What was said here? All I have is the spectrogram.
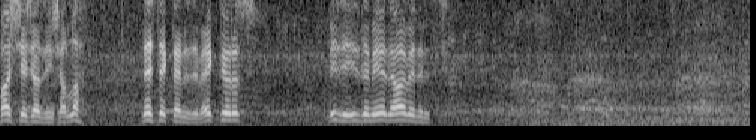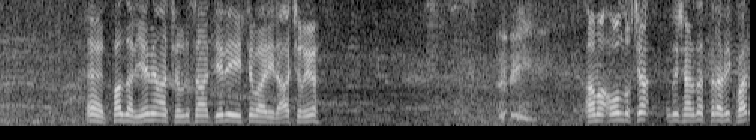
başlayacağız inşallah. Desteklerinizi bekliyoruz. Bizi izlemeye devam ediniz. Evet pazar yeni açıldı. Saat 7 itibariyle açılıyor. Ama oldukça dışarıda trafik var.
